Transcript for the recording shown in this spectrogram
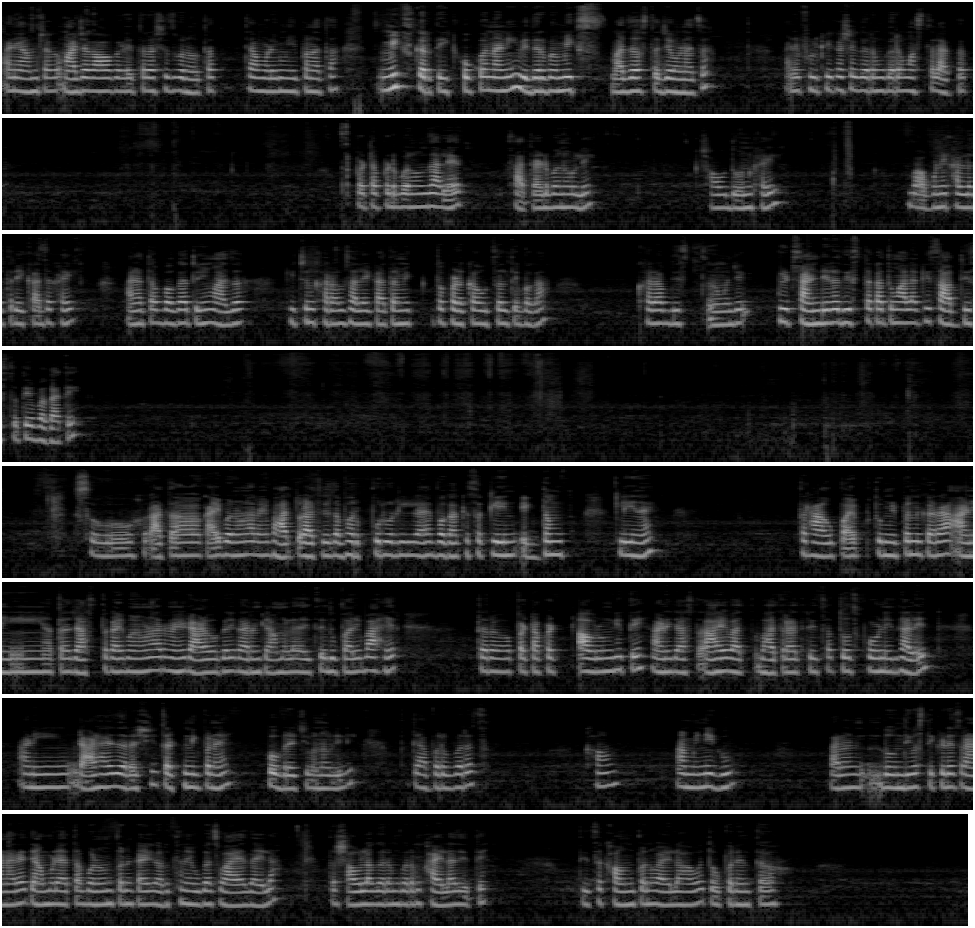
आणि आमच्या माझ्या गावाकडे तर असेच बनवतात. त्यामुळे मी पण आता मिक्स करते. कोकण आणि विदर्भ मिक्स माझं असतं जेवणाचं. आणि फुलके कसे गरम गरम मस्त लागतात. तर पटापट बनवून झाले आहेत सात आठ बनवले. शाहू दोन खाईल बाबूने खाल्लं तर एखादं खाईल आणि आता बघा तुम्ही माझं किचन खराब झालंय का? आता मी तो फडका उचलते बघा. खराब दिसतं म्हणजे पीठ सांडलेलं दिसतं का तुम्हाला की साफ दिसतं ते बघा ते. सो आता काय बनवणार आहे? भात रात्रीचा भरपूर उरलेला आहे. बघा कसं क्लीन एकदम क्लीन आहे. तर हा उपाय तुम्ही पण करा. आणि आता जास्त काही बनवणार नाही डाळ वगैरे कारण की आम्हाला जायचं आहे दुपारी बाहेर. तर पटापट आवरून घेते. आणि जास्त आहे भात भात रात्रीचा तोच फोडणीत घालेन. आणि डाळ आहे जराशी चटणी पण आहे खोबऱ्याची बनवलेली. तर त्याबरोबरच खाऊन आम्ही निघू. कारण दोन दिवस तिकडेच राहणार आहे त्यामुळे आता बनवून पण काही अर्थ नाही उगाच वाया जायला. तर शावला गरम गरम खायला देते. तिचं खाऊन पण व्हायला हवं तोपर्यंत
